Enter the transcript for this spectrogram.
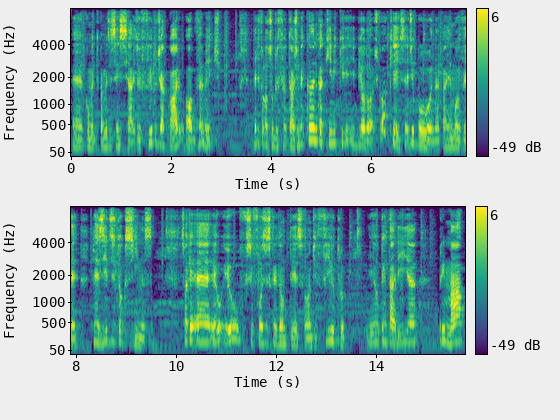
é, como equipamentos essenciais o filtro de aquário, obviamente. Ele falou sobre filtragem mecânica, química e biológica. Ok, isso é de boa, né? Para remover resíduos e toxinas. Só que é, eu, eu, se fosse escrever um texto falando de filtro, eu tentaria primar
